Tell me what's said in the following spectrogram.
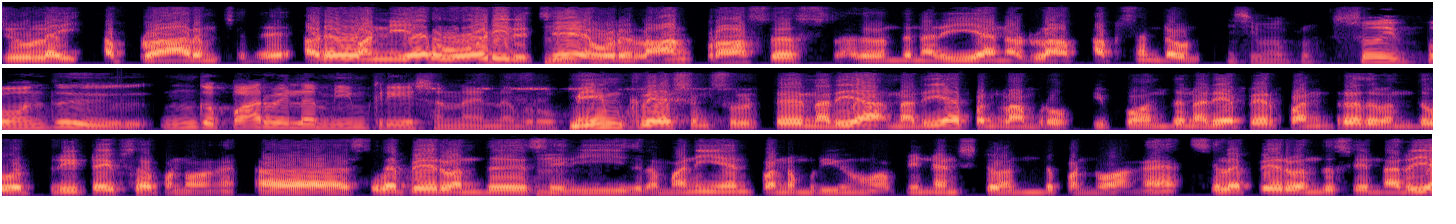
ஜூலை அப்புறம் ஆரம்பிச்சது. அப்படியே ஒன் இயர் ஓடிருச்சு. ஒரு லாங் ப்ராசஸ் அது வந்து நிறைய நடுவில் அப்ஸ் அண்ட் டவுன் நிச்சயமா ப்ரோ ஸோ இப்போ வந்து உங்க பார்வையில மீம் கிரியேஷன்னா என்ன ப்ரோ மீம் கிரியேஷன் சொல்லிட்டு நிறைய நிறைய பண்ணலாம் ப்ரோ இப்போ வந்து நிறைய பேர் பண்றது வந்து ஒரு த்ரீ டைப்ஸா பண்ணுவாங்க. சில பேர் வந்து சரி இதுல மணி ஏர்ன் பண்ண முடியும் அப்படின்னு நினைச்சிட்டு வந்து பண்ணுவாங்க. சில பேர் வந்து சரி நிறைய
